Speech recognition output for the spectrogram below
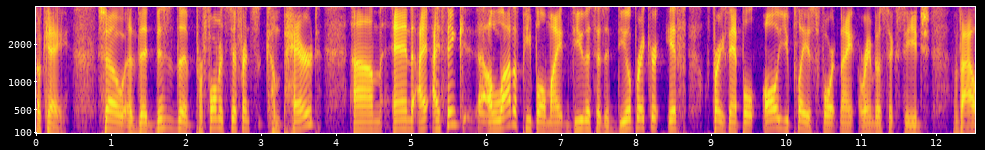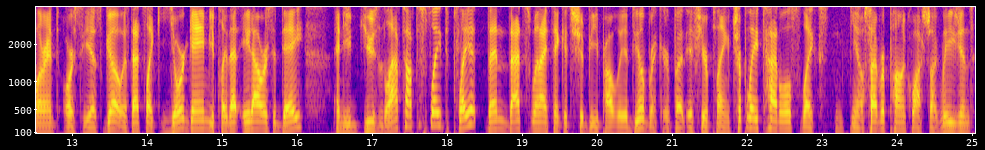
Okay, so the, this is the performance difference compared. Um, and I, I, think a lot of people might view this as a deal breaker if, for example, all you play is Fortnite, Rainbow Six Siege, Valorant, or CSGO. If that's like your game, you play that eight hours a day, and you use the laptop display to play it, then that's when I think it should be probably a deal breaker. But if you're playing AAA titles like you know Cyberpunk, Watchdog Legions,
